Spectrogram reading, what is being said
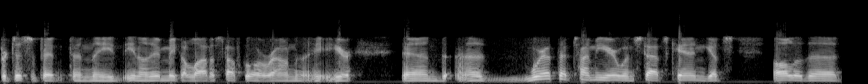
participant, and they you know they make a lot of stuff go around here. And uh, we're at that time of year when StatsCan gets all of the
